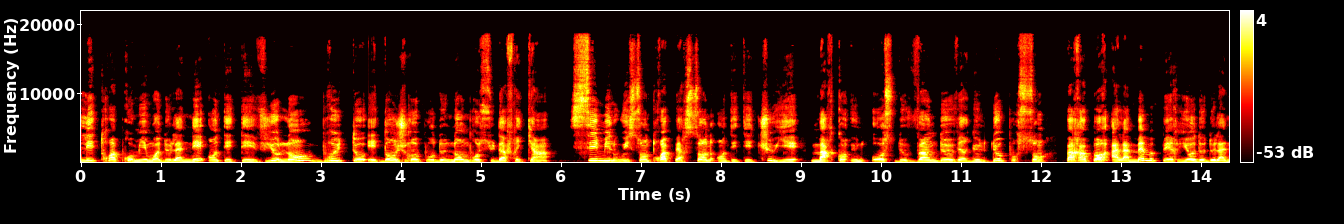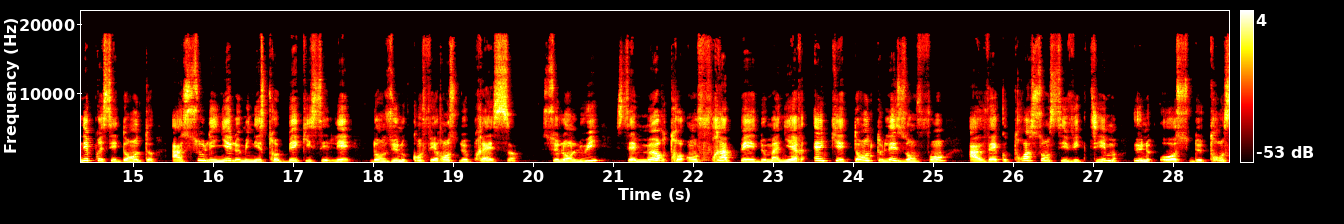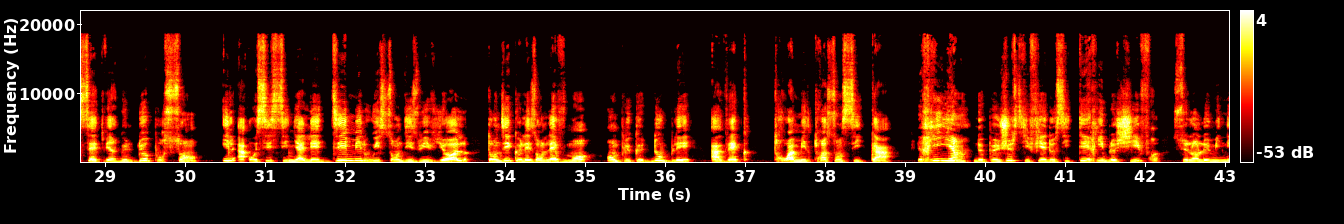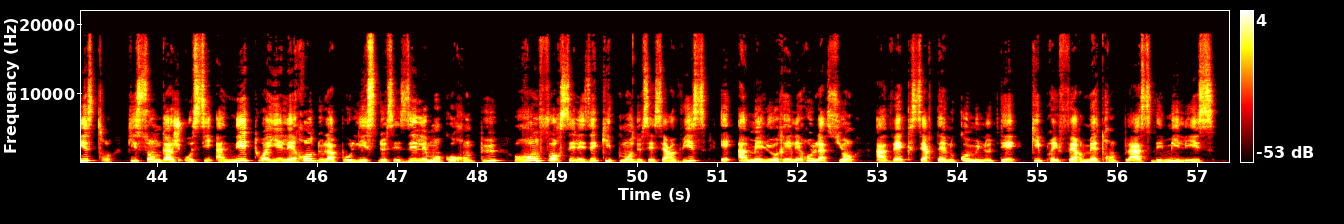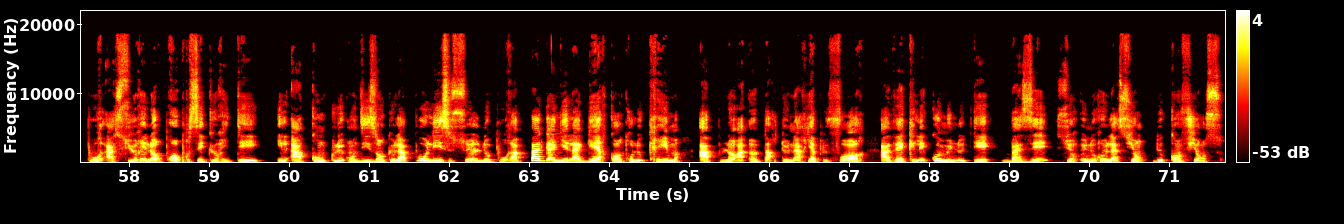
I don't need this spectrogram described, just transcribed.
Les trois premiers mois de l'année ont été violents, brutaux et dangereux pour de nombreux Sud-Africains. 6803 personnes ont été tuées, marquant une hausse de 22,2% par rapport à la même période de l'année précédente, a souligné le ministre Becky Sele dans une conférence de presse. Selon lui, ces meurtres ont frappé de manière inquiétante les enfants avec 306 victimes, une hausse de 37,2%. Il a aussi signalé 10 818 viols, tandis que les enlèvements ont plus que doublé avec 3 306 cas. Rien ne peut justifier d'aussi terribles chiffres, selon le ministre, qui s'engage aussi à nettoyer les rangs de la police de ces éléments corrompus, renforcer les équipements de ses services et améliorer les relations avec certaines communautés qui préfèrent mettre en place des milices pour assurer leur propre sécurité. Il a conclu en disant que la police seule ne pourra pas gagner la guerre contre le crime, appelant à un partenariat plus fort avec les communautés basé sur une relation de confiance.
